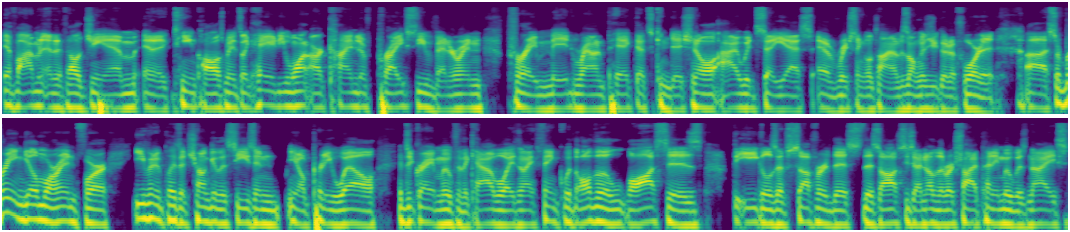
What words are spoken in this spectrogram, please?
if I'm an NFL GM and a team calls me, it's like, hey, do you want our kind of pricey veteran for a mid round pick that's conditional? I would say yes every single time as long as you could afford it. Uh, so bringing Gilmore in for even if he plays a chunk of the season, you know, pretty well, it's a great move for the Cowboys. And I think with all the losses the Eagles have suffered this this offseason, I know the Rashaad Penny move was nice.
